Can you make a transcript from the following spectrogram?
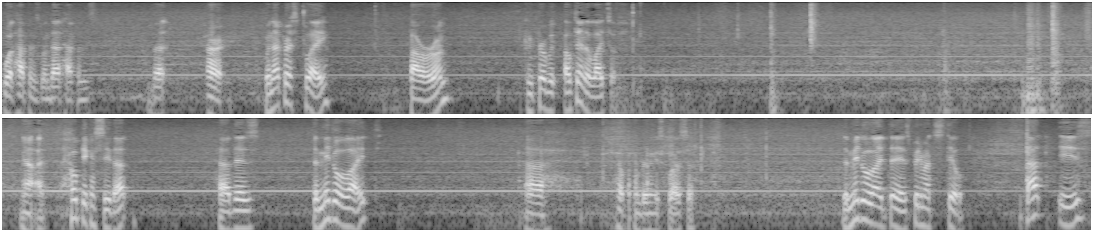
what happens when that happens. But, alright. When I press play, power on, you can probably, I'll turn the lights off. Now, I hope you can see that. How there's the middle light. Uh, hope I can bring this closer. The middle light there is pretty much still. That is,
